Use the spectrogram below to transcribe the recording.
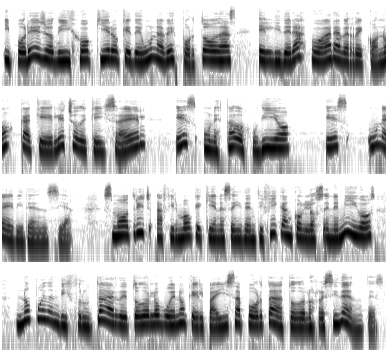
y por ello dijo, quiero que de una vez por todas el liderazgo árabe reconozca que el hecho de que Israel es un Estado judío es una evidencia. Smotrich afirmó que quienes se identifican con los enemigos no pueden disfrutar de todo lo bueno que el país aporta a todos los residentes.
